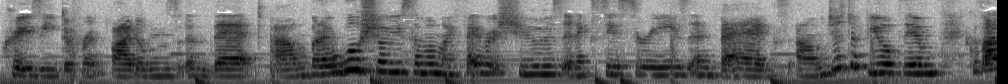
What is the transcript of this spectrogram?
crazy different items in that um, but I will show you some of my favorite shoes and accessories and bags um, just a few of them because I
